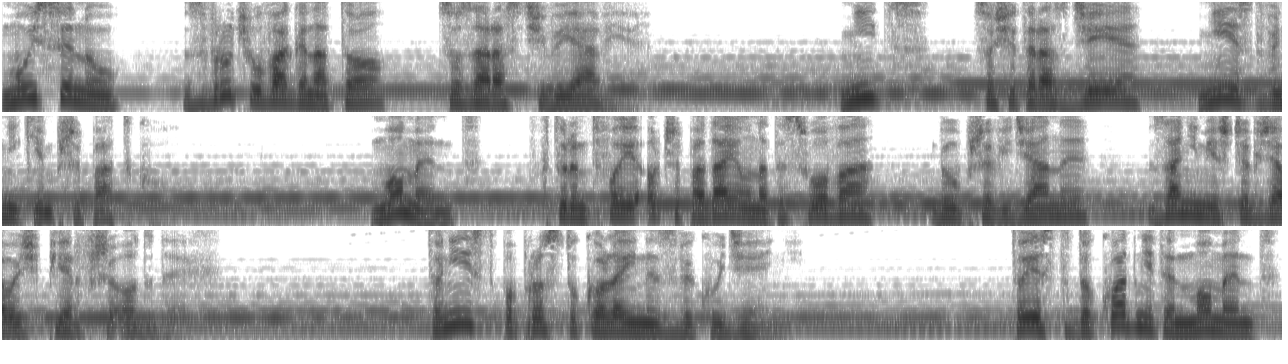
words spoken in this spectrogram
Mój synu, zwróć uwagę na to, co zaraz ci wyjawię. Nic, co się teraz dzieje, nie jest wynikiem przypadku. Moment, w którym twoje oczy padają na te słowa, był przewidziany, zanim jeszcze wziąłeś pierwszy oddech. To nie jest po prostu kolejny zwykły dzień. To jest dokładnie ten moment,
